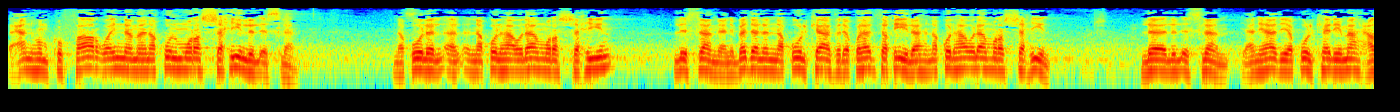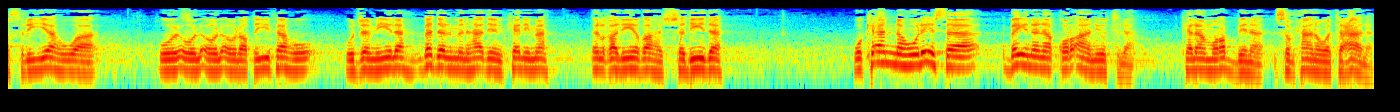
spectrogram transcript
عنهم كفار وإنما نقول مرشحين للإسلام. نقول نقول هؤلاء مرشحين للإسلام. يعني بدلا نقول كافر يقول هذه ثقيلة نقول هؤلاء مرشحين للإسلام. يعني هذه يقول كلمة عصرية ولطيفة وجميلة بدل من هذه الكلمة الغليظة الشديدة. وكأنه ليس بيننا قرآن يتلى كلام ربنا سبحانه وتعالى.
